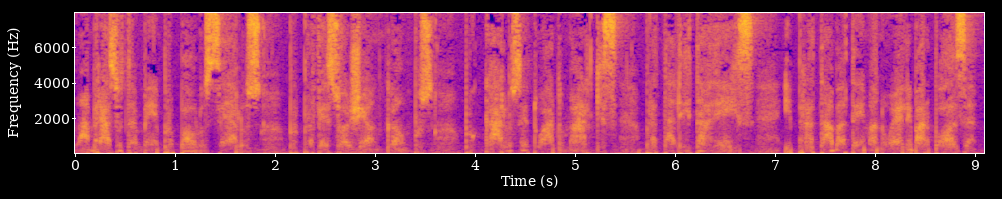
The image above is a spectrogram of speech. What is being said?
Um abraço também pro Paulo Celos, pro professor Jean Campos, pro Carlos Eduardo Marques, pra Thalita Reis e pra Tabata Emanuele Barbosa.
